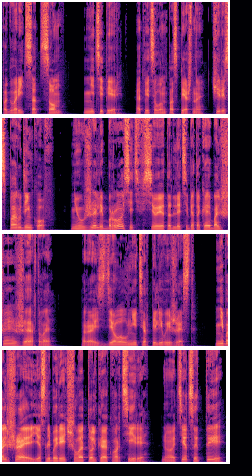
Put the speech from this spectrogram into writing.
поговорить с отцом?» «Не теперь», — ответил он поспешно, — «через пару деньков». «Неужели бросить все это для тебя такая большая жертва?» Рай сделал нетерпеливый жест. «Небольшая, если бы речь шла только о квартире. Но отец и ты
